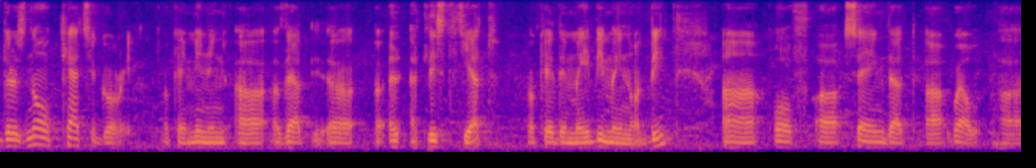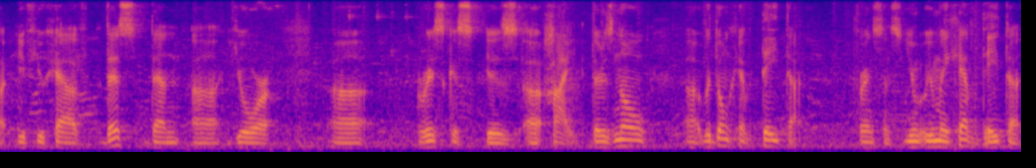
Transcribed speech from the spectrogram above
there's no category okay, meaning uh, that uh, at least yet, okay, there may be, may not be, uh, of uh, saying that, uh, well, uh, if you have this, then your risk is, is high. There is no, we don't have data. For instance, you, you may have data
